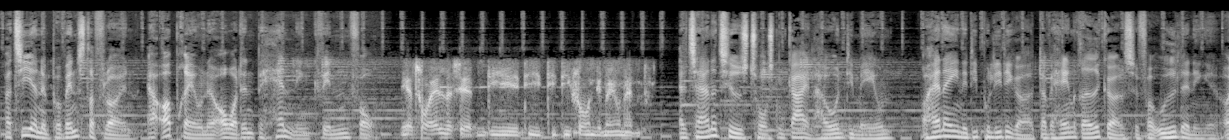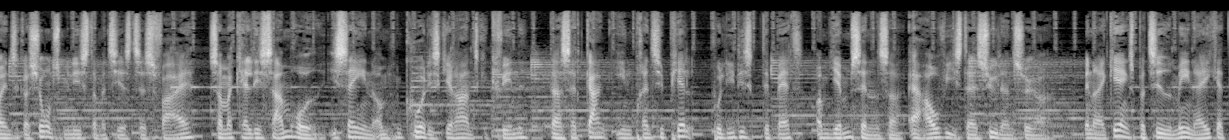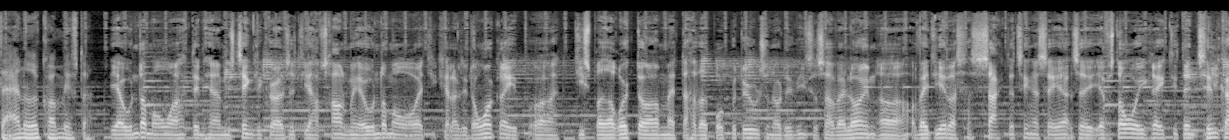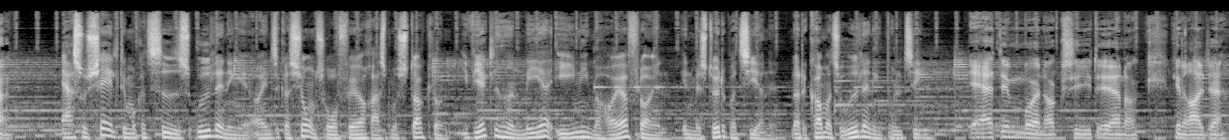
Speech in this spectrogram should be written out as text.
Partierne på venstrefløjen er oprevne over den behandling, kvinden får. Jeg tror, alle, der ser den, de, de, de, de får ondt i maven af den. Alternativets Torsten Geil har ondt i maven, og han er en af de politikere, der vil have en redegørelse for udlændinge og integrationsminister Mathias Tesfaye, som er kaldt i samråd i sagen om den kurdisk-iranske kvinde, der har sat gang i en principiel politisk debat om hjemsendelser af afviste asylansøgere. Men regeringspartiet mener ikke, at der er noget at komme efter. Jeg undrer mig over den her mistænkeliggørelse, de har haft travlt med. Jeg undrer mig over, at de kalder det et overgreb, og de spreder rygter om, at der har været brugt bedøvelse, når det viser sig at være løgn, og, og hvad de ellers har sagt af ting og sager. Altså, jeg forstår ikke rigtig den tilgang er Socialdemokratiets udlændinge- og integrationsordfører Rasmus Stoklund i virkeligheden mere enig med højrefløjen end med støttepartierne, når det kommer til udlændingepolitikken? Ja, det må jeg nok sige. Det er nok generelt ja.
